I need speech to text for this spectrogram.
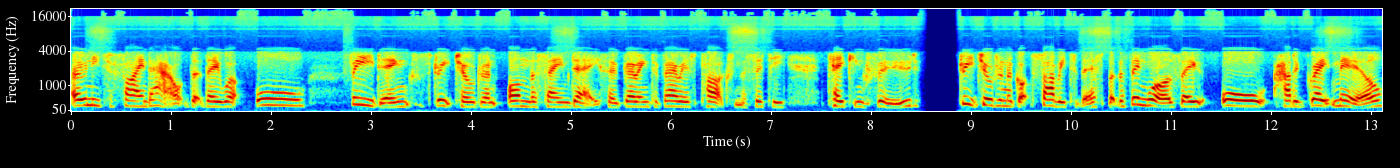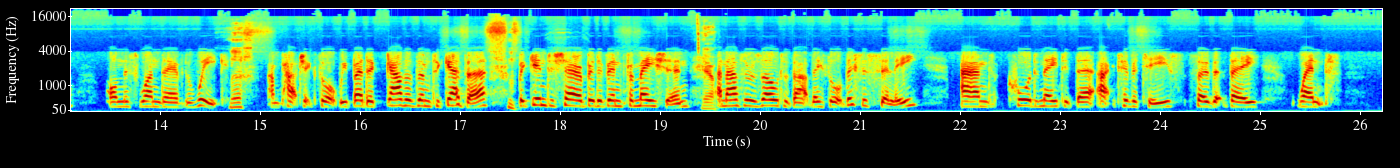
only to find out that they were all feeding street children on the same day. So going to various parks in the city, taking food. Street children had got savvy to this, but the thing was they all had a great meal on this one day of the week. and Patrick thought we better gather them together, begin to share a bit of information. Yeah. And as a result of that, they thought this is silly and coordinated their activities so that they went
